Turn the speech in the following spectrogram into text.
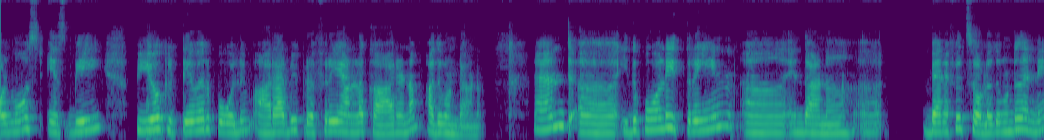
almost S B I P O കിട്ടിയവർ പോലും ആർ ആർ ബി പ്രിഫർ ചെയ്യാനുള്ള കാരണം അതുകൊണ്ടാണ്. ആൻഡ് ഇതുപോലെ ഇത്രയും എന്താണ് ബെനഫിറ്റ്സ് ഉള്ളത് കൊണ്ട് തന്നെ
